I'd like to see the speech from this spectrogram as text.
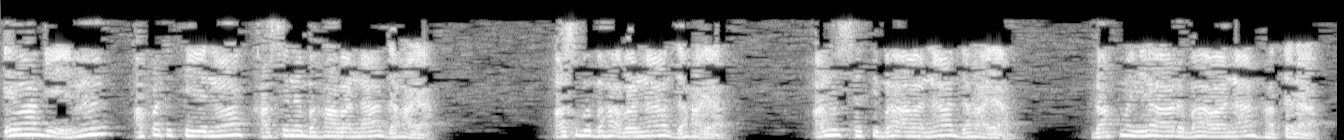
ඒ වගේම අපට තියෙනවා කසින භාවනා 10ක්. අසුභ භාවනා 10ක්. අනුස්සති භාවනා 10ක්. ධම්ම විහාර භාවනා 4ක්.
